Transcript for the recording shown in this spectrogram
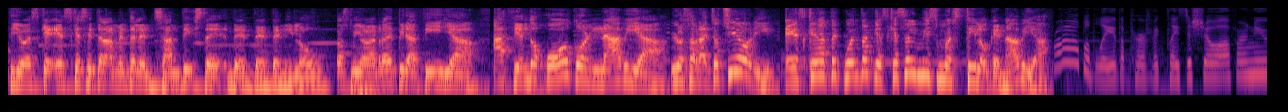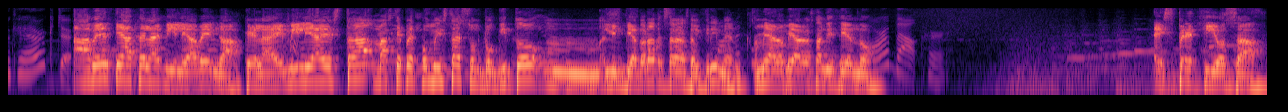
Tío, es que es, que es literalmente el Enchantix de, de, de, de Nilo. Dios mío, la de piratilla. Haciendo juego con Navia. ¿Los habrá hecho Chiori? Es que date cuenta que es que es el mismo estilo que Navia. A ver qué hace la Emilia, venga. Que la Emilia esta, más que perfumista, es un poquito mmm, limpiadora de escenas del crimen. Mira, mira, lo están diciendo. Es preciosa.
